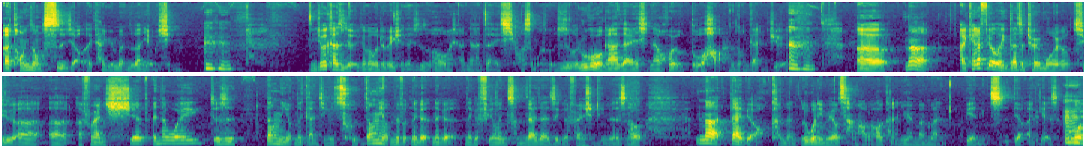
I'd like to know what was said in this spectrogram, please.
呃，同一种视角来看原本这段友情。嗯哼，你就会开始有一个 motivation 的，就是哦，我想跟他在一起或什么什么，就是如果我跟他在一起，那会有多好那种感觉。嗯哼，呃，那 I kind of feel like that's a turmoil to a a a friendship in a way，就是当你有那感情存，当你有那份那个那个那个 feeling 存在在这个 friendship 里面的时候，那代表可能如果你没有藏好的话，可能就会慢慢变质掉，I guess。不过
